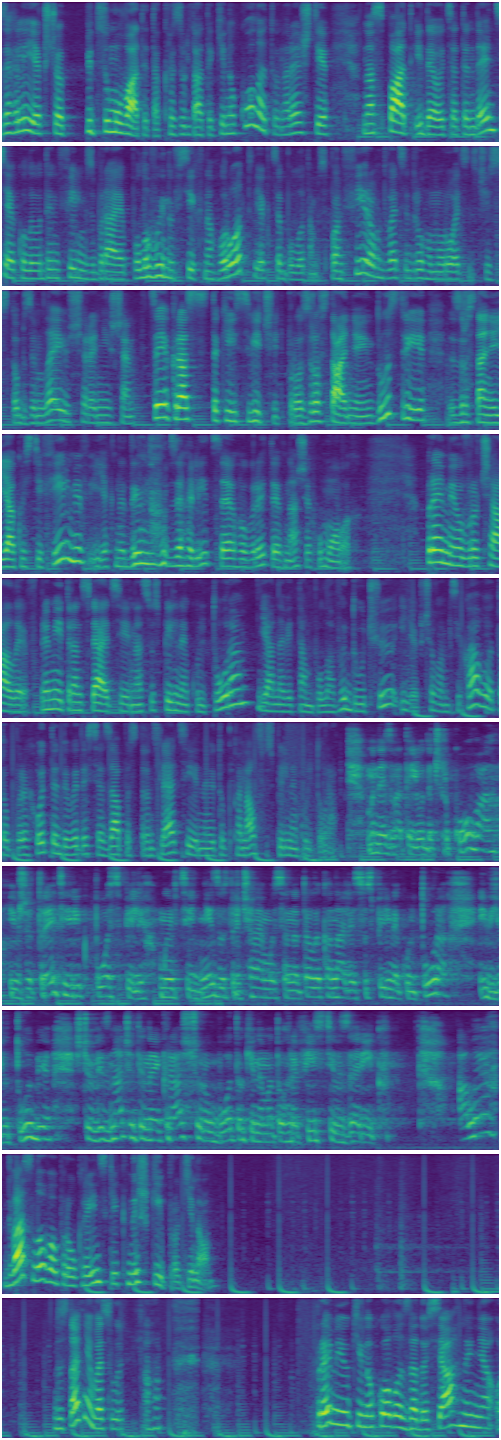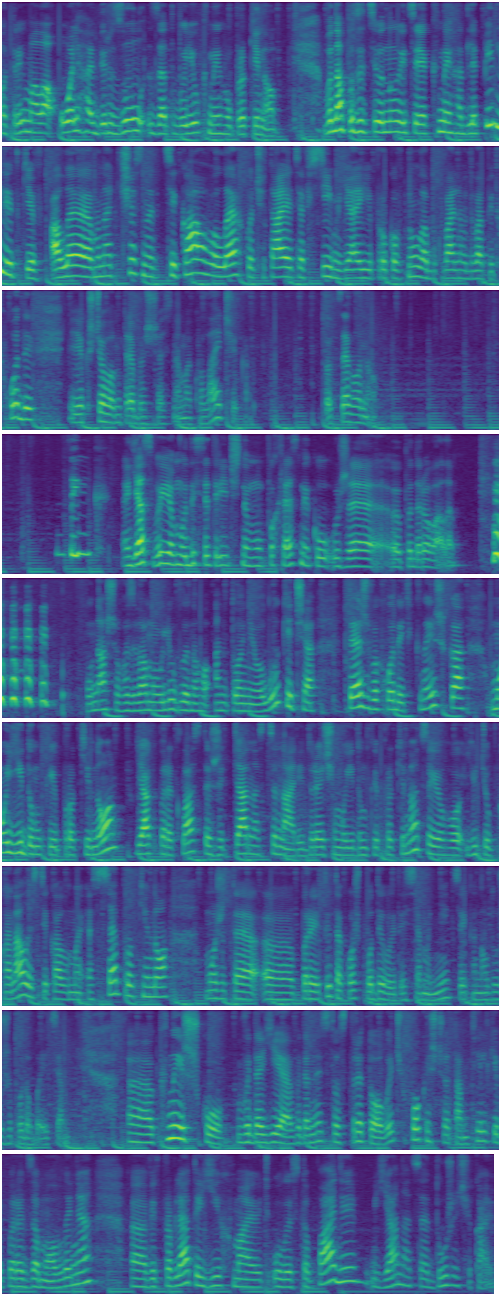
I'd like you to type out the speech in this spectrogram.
Взагалі, якщо підсумувати так результати кінокола, то нарешті на спад іде оця тенденція, коли один фільм збирає половину всіх нагород, як це було там з Памфіром в 22-му році, чи з Стоп землею ще раніше. Це якраз такий свідчить про зростання індустрії, зростання якості фільмів, і як не дивно, взагалі це говорити в наших умовах. Премію вручали в прямій трансляції на Суспільне культура. Я навіть там була ведучою. І якщо вам цікаво, то переходьте дивитися запис трансляції на Ютуб канал Суспільне культура. Мене звати Люда Черкова, і вже третій рік поспіль ми в ці дні зустрічаємося на телеканалі Суспільне культура і в Ютубі, щоб відзначити найкращу роботу кінематографістів за рік. Але Два слова про українські книжки про кіно. Достатньо весело? Ага. Премію кіноколо за досягнення отримала Ольга Бірзул за твою книгу про кіно. Вона позиціонується як книга для підлітків, але вона чесно цікаво, легко читається всім. Я її проковтнула буквально в два підходи. Якщо вам треба щось на Миколайчика, то це воно. Дзиньк! Я своєму десятирічному похреснику вже е, подарувала. У нашого з вами улюбленого Антоніо Лукіча теж виходить книжка Мої думки про кіно. Як перекласти життя на сценарій. До речі, мої думки про кіно це його youtube канал із цікавими есе про кіно. Можете е, перейти також подивитися. Мені цей канал дуже подобається. Е, книжку видає видавництво Стритович. Поки що там тільки передзамовлення. Е, відправляти їх мають у листопаді. Я на це дуже чекаю.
